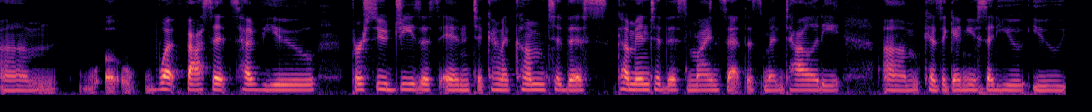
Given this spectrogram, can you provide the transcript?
um w- what facets have you pursued Jesus in to kind of come to this come into this mindset, this mentality because again you said you you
